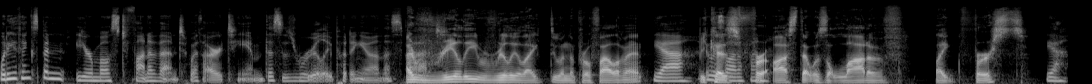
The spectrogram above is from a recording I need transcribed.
What do you think's been your most fun event with our team? This is really putting you on the spot. I really, really like doing the profile event yeah, it was a lot because for us that was a lot of like firsts. yeah,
